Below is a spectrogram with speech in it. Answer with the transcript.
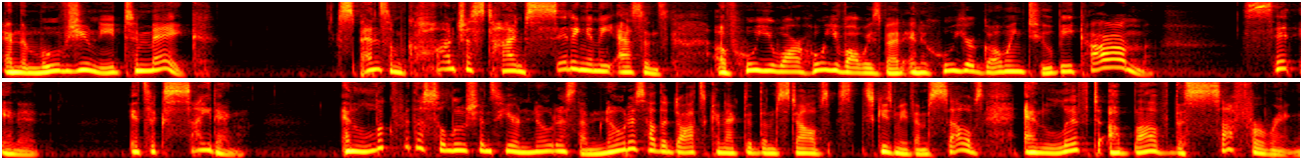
and the moves you need to make. Spend some conscious time sitting in the essence of who you are, who you've always been, and who you're going to become. Sit in it. It's exciting. And look for the solutions here. Notice them. Notice how the dots connected themselves, excuse me, themselves, and lift above the suffering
